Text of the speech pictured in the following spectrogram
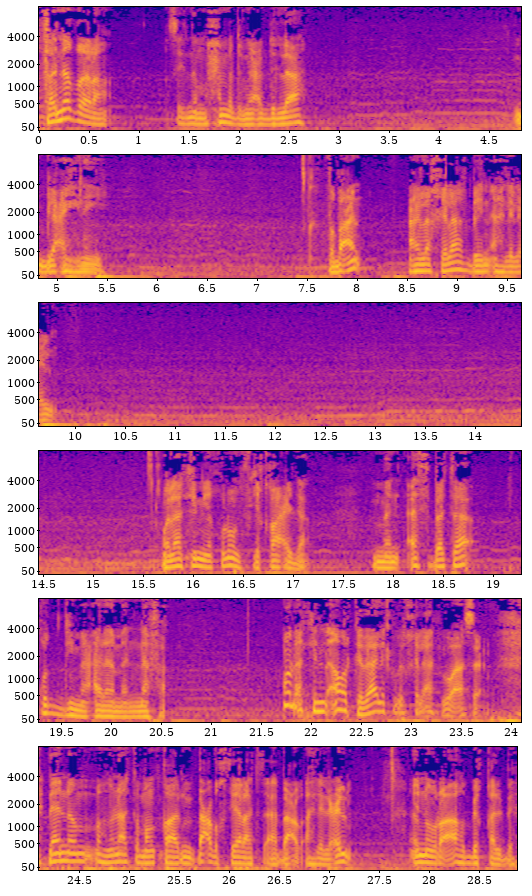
فنظر سيدنا محمد بن عبد الله بعينيه طبعا على خلاف بين أهل العلم. ولكن يقولون في قاعدة من أثبت قدم على من نفى. ولكن الأمر كذلك بالخلاف واسع لأنه هناك من قال من بعض اختيارات بعض أهل العلم إنه رآه بقلبه.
